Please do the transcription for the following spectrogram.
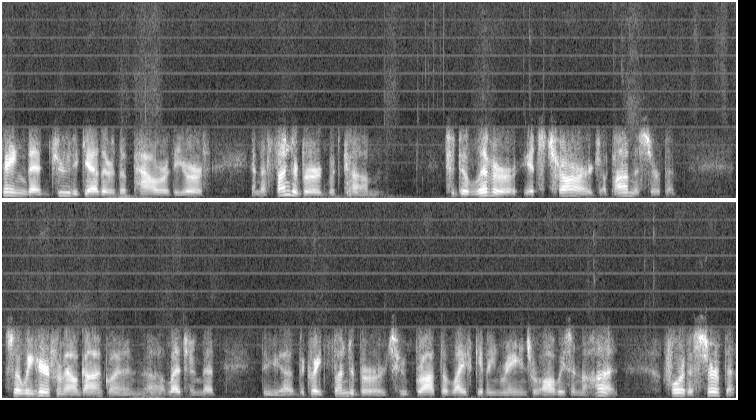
thing that drew together the power of the earth, and the thunderbird would come to deliver its charge upon the serpent. So we hear from Algonquin uh, legend that the uh, the great thunderbirds who brought the life-giving rains were always in the hunt for the serpent.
